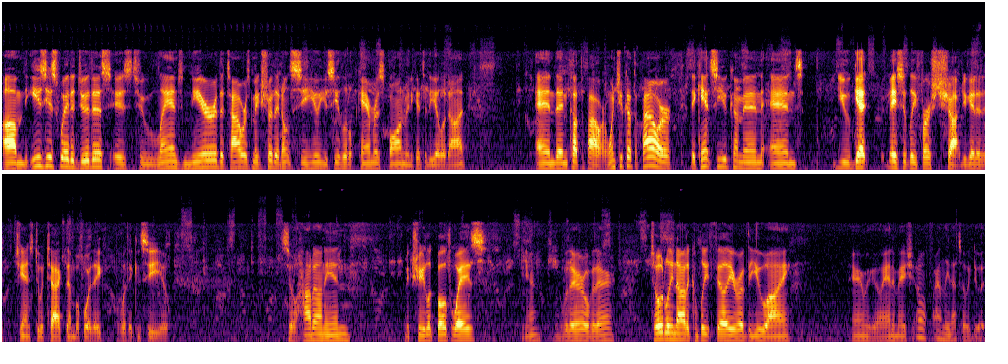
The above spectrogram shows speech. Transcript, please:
Um, the easiest way to do this is to land near the towers. Make sure they don't see you. You see little cameras spawn when you get to the yellow dot and then cut the power. Once you cut the power, they can't see you come in, and you get basically first shot. You get a chance to attack them before they before they can see you. So hot on in. Make sure you look both ways. Yeah, over there, over there. Totally not a complete failure of the UI. There we go, animation. Oh, finally, that's how we do it.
